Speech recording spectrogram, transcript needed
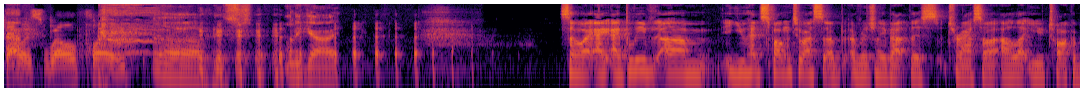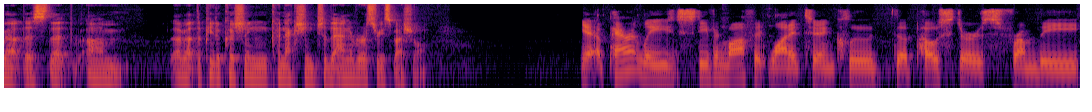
That was well played. Oh, he's funny guy. So I, I believe um, you had spoken to us uh, originally about this, Taras. So I'll let you talk about this. That um, about the Peter Cushing connection to the anniversary special. Yeah, apparently Steven Moffat wanted to include the posters from the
